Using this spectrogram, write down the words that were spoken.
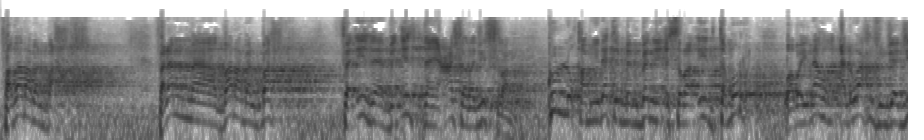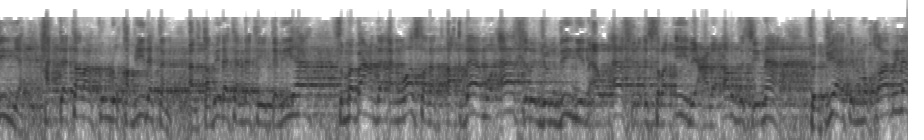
فضرب البحر. فلما ضرب البحر فإذا بإثني عشر جسرا كل قبيلة من بني إسرائيل تمر وبينهم ألواح زجاجية حتى ترى كل قبيلة القبيلة التي تليها ثم بعد أن وصلت أقدام آخر جندي أو آخر إسرائيلي على أرض سيناء في الجهة المقابلة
